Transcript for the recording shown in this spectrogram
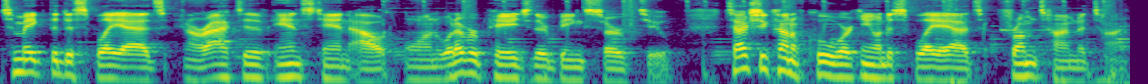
to make the display ads interactive and stand out on whatever page they're being served to. It's actually kind of cool working on display ads from time to time.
